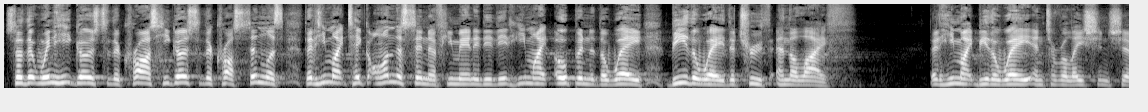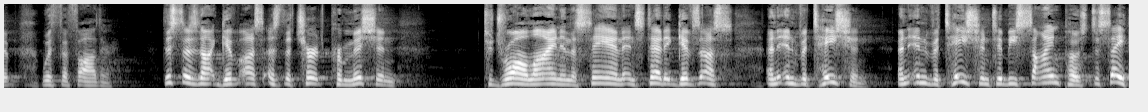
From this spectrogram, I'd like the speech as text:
so that when he goes to the cross, he goes to the cross sinless, that he might take on the sin of humanity, that he might open the way, be the way, the truth, and the life, that he might be the way into relationship with the Father. This does not give us, as the church, permission to draw a line in the sand. Instead, it gives us an invitation an invitation to be signposts, to say,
